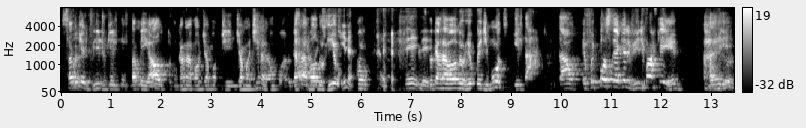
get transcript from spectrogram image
Sabe aquele vídeo que ele, ele tá meio alto no carnaval de, de Diamantina? Não, porra. No carnaval do Rio. Com, no carnaval do Rio com o Edmundo. E ele tá tal. Eu fui postei aquele vídeo e marquei ele. Aí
